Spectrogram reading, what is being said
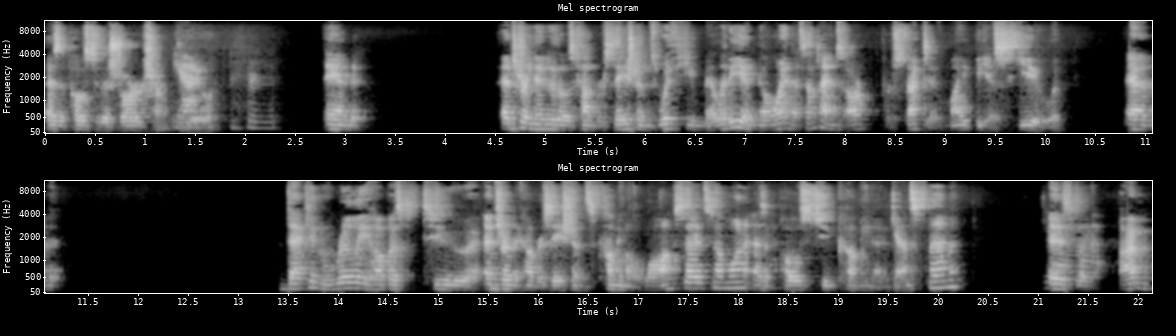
as opposed to the shorter term Yeah. view Mhm. And entering into those conversations with humility and knowing that sometimes our perspective might be askew and that can really help us to enter into conversations coming alongside someone as opposed to coming against them is like I'm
